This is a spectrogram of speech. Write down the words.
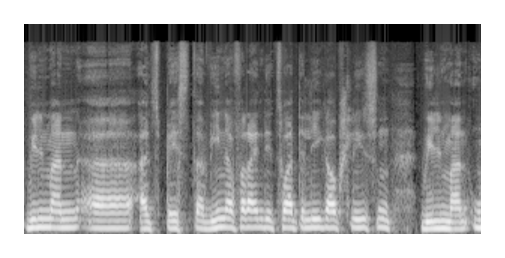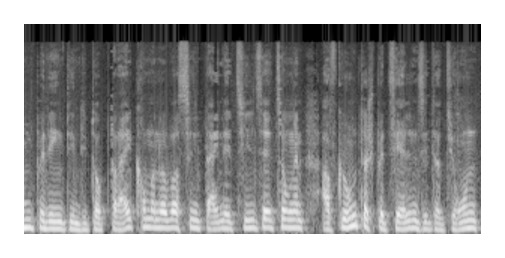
will man äh, als bester Wiener Verein die zweite Liga abschließen? Will man unbedingt in die Top 3 kommen? Oder was sind deine Zielsetzungen aufgrund der speziellen Situation,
